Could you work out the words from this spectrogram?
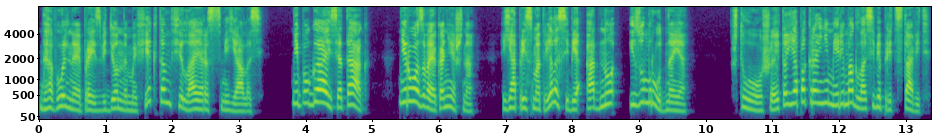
Довольная произведенным эффектом, Филая рассмеялась. «Не пугайся так. Не розовая, конечно. Я присмотрела себе одно изумрудное. Что ж, это я, по крайней мере, могла себе представить.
